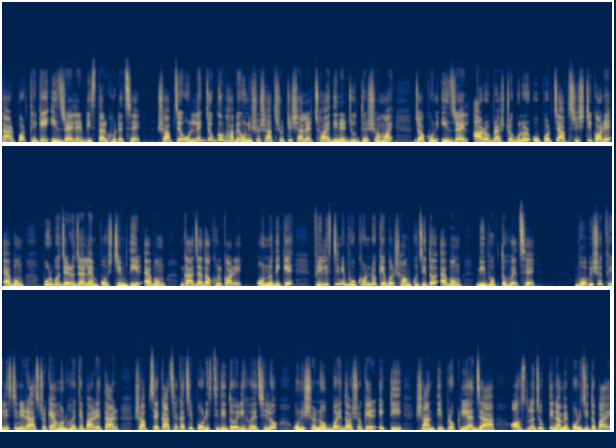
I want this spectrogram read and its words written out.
তারপর থেকে ইসরায়েলের বিস্তার ঘটেছে। সবচেয়ে উল্লেখযোগ্যভাবে উনিশশো সাতষট্টি সালের ছয় দিনের যুদ্ধের সময়, যখন ইসরায়েল আরব রাষ্ট্রগুলোর উপর চাপ সৃষ্টি করে এবং পূর্ব জেরুজালেম, পশ্চিম তীর এবং গাজা দখল করে। অন্যদিকে, ফিলিস্তিনি ভূখণ্ড কেবল সংকুচিত এবং বিভক্ত হয়েছে। ভবিষ্যৎ ফিলিস্তিনি রাষ্ট্র কেমন হতে পারে তার সবচেয়ে কাছাকাছি পরিস্থিতি তৈরি হয়েছিল উনিশশো নব্বই দশকের একটি শান্তি প্রক্রিয়া যা অস্লো চুক্তি নামে পরিচিত পায়।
